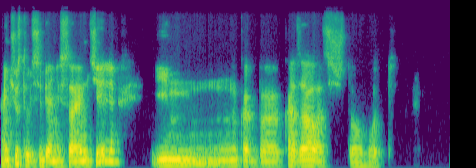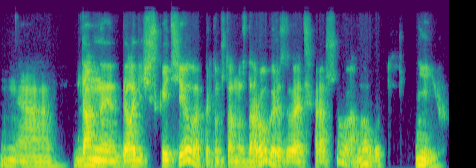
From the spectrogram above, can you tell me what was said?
Они чувствовали себя не в своем теле, и ну, как бы казалось, что вот а, данное биологическое тело, при том, что оно здоровое, развивается хорошо, оно вот не их.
